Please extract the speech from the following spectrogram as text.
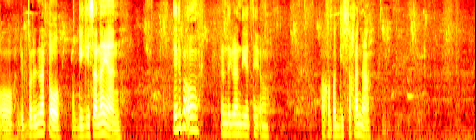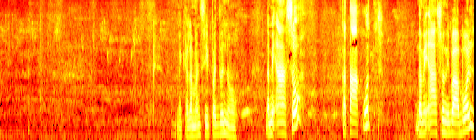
Oh, libre na to. Magigisa na yan. Di ba, oh. Grande grande yate, oh. Kakapag-gisa ka na. May kalamansi pa dun, oh. Dami aso. Katakot. Dami aso ni Babol.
